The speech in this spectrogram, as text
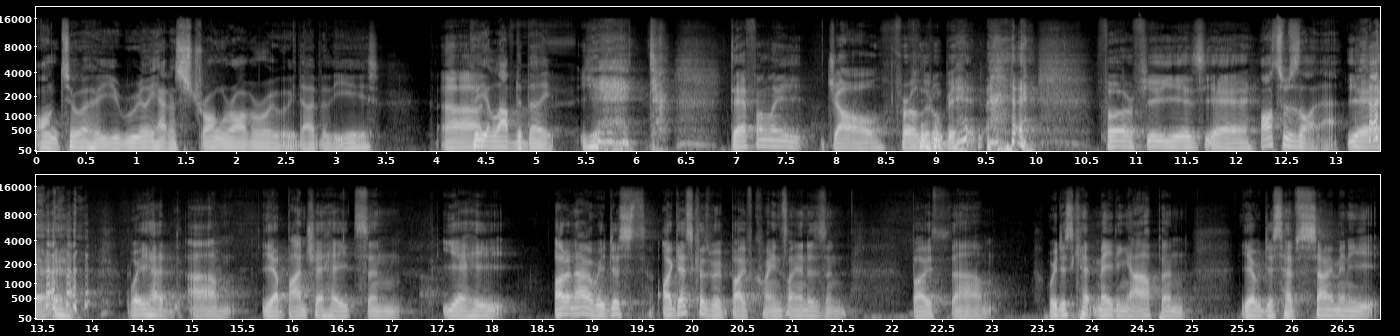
on tour who you really had a strong rivalry with over the years? Uh, who you love to beat? Yeah, definitely Joel for a little bit. for a few years, yeah. Oz was like that. Yeah, we had um, yeah a bunch of heats, and yeah, he. I don't know. We just, I guess, because we're both Queenslanders and both um, we just kept meeting up and yeah we just have so many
